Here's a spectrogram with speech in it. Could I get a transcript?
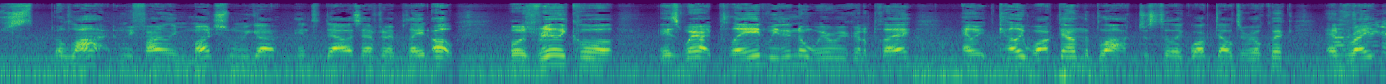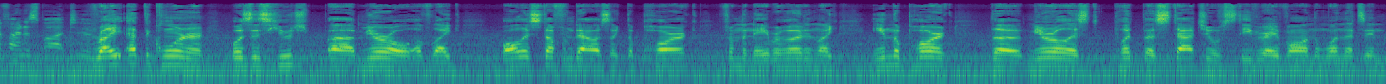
just a lot. And we finally munched when we got into Dallas after I played. Oh, what was really cool is where I played. We didn't know where we were gonna play, and we, Kelly walked down the block just to like walk Delta real quick, and right trying to find a spot too. right at the corner was this huge uh, mural of like all this stuff from Dallas, like the park from the neighborhood, and like in the park, the muralist put the statue of Stevie Ray Vaughan, the one that's in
